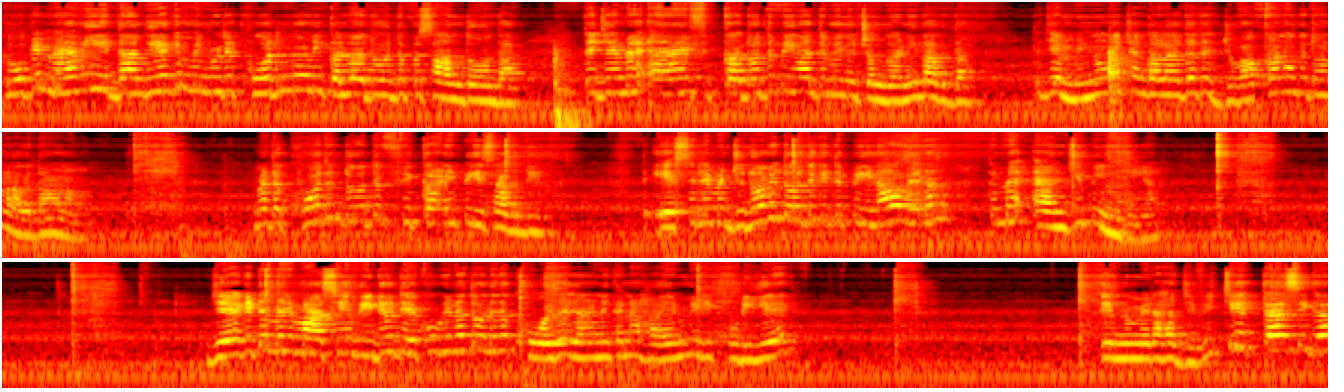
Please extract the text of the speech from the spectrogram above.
ਕਿਉਂਕਿ ਮੈਂ ਵੀ ਇਦਾਂ ਦੀ ਆ ਕਿ ਮੈਨੂੰ ਤੇ ਖੁਦ ਨੂੰ ਨਹੀਂ ਕੱਲਾ ਦੁੱਧ ਪਸੰਦ ਆਉਂਦਾ। ਤੇ ਜੇ ਮੈਂ ਐਵੇਂ ਫਿੱਕਾ ਦੁੱਧ ਪੀਵਾਂ ਤੇ ਮੈਨੂੰ ਚੰਗਾ ਨਹੀਂ ਲੱਗਦਾ। ਤੇ ਜੇ ਮੈਨੂੰ ਨਹੀਂ ਚੰਗਾ ਲੱਗਦਾ ਤੇ ਜਵਾਕਾਂ ਨੂੰ ਕਿਥੋਂ ਲੱਗਦਾ ਹੋਣਾ? ਮੈਂ ਤਾਂ ਖੁਦ ਦੁੱਧ ਫਿੱਕਾ ਨਹੀਂ ਪੀ ਸਕਦੀ। ਤੇ ਇਸ ਲਈ ਮੈਂ ਜਦੋਂ ਵੀ ਦੁੱਧ ਕਿਤੇ ਪੀਣਾ ਹੋਵੇ ਨਾ, ਤੇ ਮੈਂ ਇੰਜ ਹੀ ਪੀਂਦੀ ਆ। ਜੇ ਕਿਤੇ ਮੇਰੀ ਮਾਸੀ ਇਹ ਵੀਡੀਓ ਦੇਖੂਗੀ ਨਾ ਤਾਂ ਉਹਨੇ ਤਾਂ ਖੋਜ ਹੋ ਜਾਣਾ ਨੇ ਕਹਿਣਾ ਹਾਏ ਮੇਰੀ ਕੁੜੀ ਏ ਤੈਨੂੰ ਮੇਰਾ ਹਜੇ ਵੀ ਚੇਤਾ ਸੀਗਾ।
